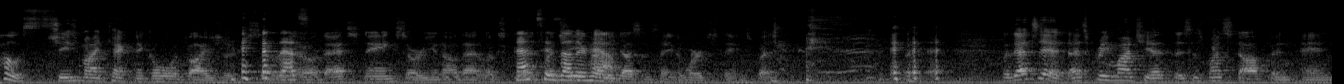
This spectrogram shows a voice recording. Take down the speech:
posts. She's my technical advisor. So, you That's- know, that stinks, or you know, that looks good. That's his but other she probably half. doesn't say the word stings, but but that's it. That's pretty much it. This is my stuff, and and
